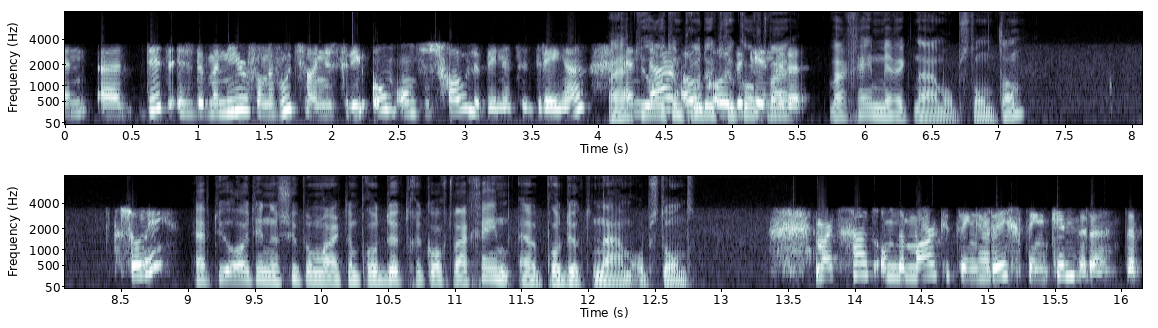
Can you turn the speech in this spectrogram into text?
En eh, dit is de manier van de voedselindustrie om onze scholen binnen te dringen. Maar hebt u ooit een product gekocht kinderen... waar, waar geen merknaam op stond dan? Sorry? Hebt u ooit in een supermarkt een product gekocht... waar geen eh, productnaam op stond? Maar het gaat om de marketing richting kinderen. De,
